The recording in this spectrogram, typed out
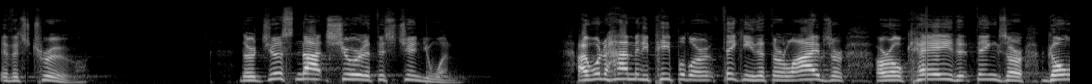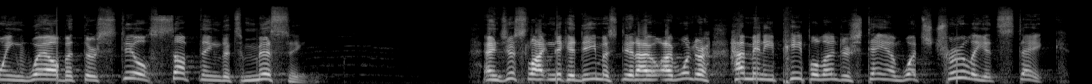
if it's true. They're just not sure if it's genuine. I wonder how many people are thinking that their lives are, are okay, that things are going well, but there's still something that's missing. And just like Nicodemus did, I, I wonder how many people understand what's truly at stake.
